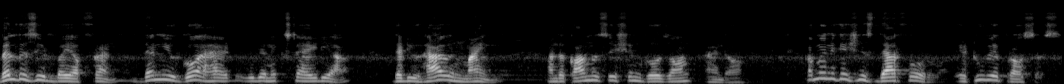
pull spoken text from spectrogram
well received by your friend, then you go ahead with the next idea that you have in mind, and the conversation goes on and on. Communication is therefore a two way process.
